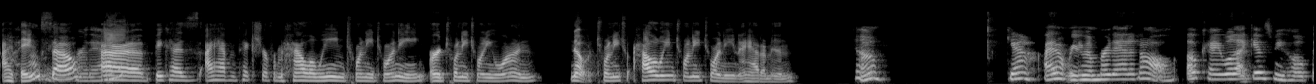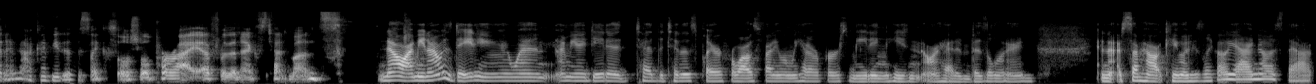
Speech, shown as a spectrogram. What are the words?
I think I so. Uh, because I have a picture from Halloween 2020 or 2021. No, 20 Halloween 2020, and I had them in. Oh, yeah, I don't remember that at all. Okay, well, that gives me hope that I'm not going to be this like social pariah for the next 10 months. No, I mean, I was dating. I went, I mean, I dated Ted, the tennis player, for a while. It was funny when we had our first meeting, he didn't know I had Invisalign. And somehow it came up. He's like, oh, yeah, I noticed that.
